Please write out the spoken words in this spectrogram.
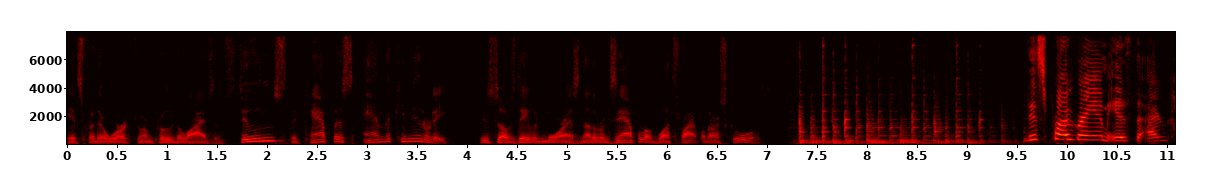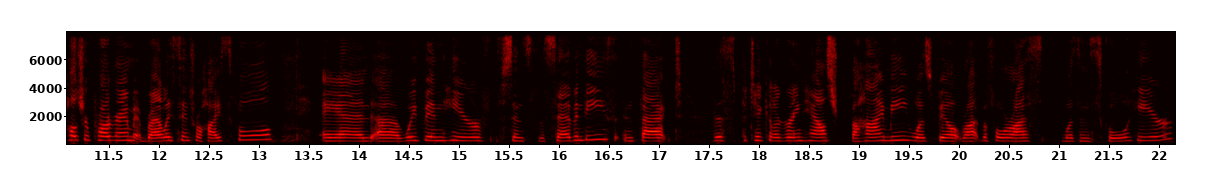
It's for their work to improve the lives of students, the campus, and the community. News 12's David Moore has another example of what's right with our schools. This program is the agriculture program at Bradley Central High School, and uh, we've been here since the 70s. In fact, this particular greenhouse behind me was built right before I was in school here.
